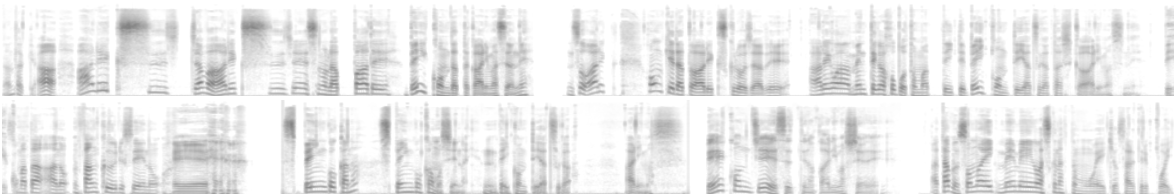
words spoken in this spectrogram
なんだっけ？あ、RX、Java、RxJS のラッパーで、ベーコンだったかありますよね。そう、RX、本家だと RX クロージャーで、あれはメンテがほぼ止まっていて、ベーコンってやつが確かありますね。ベーコン。また、あの、ファンクール製の、えスペイン語かな？スペイン語かもしれない。うん、ベーコンってやつがあります。ベーコン JS ってなんかありましたよね。あ多分その命名は少なくとも影響されてるっぽい。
